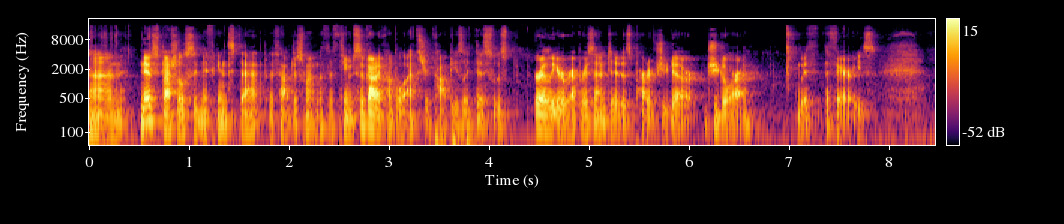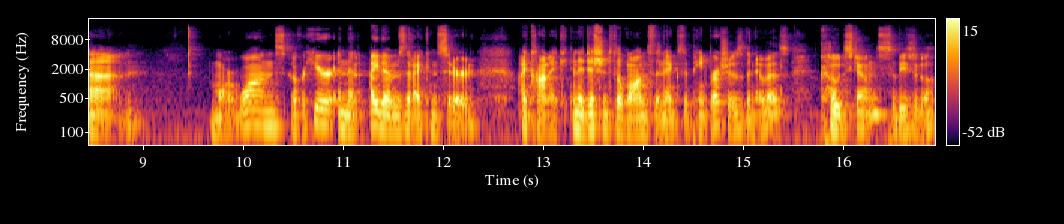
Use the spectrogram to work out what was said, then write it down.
Um, no special significance to that, but I thought just went with the theme. So I got a couple extra copies. Like this was earlier represented as part of Jhudora, Jhudora with the fairies. Um, more wands over here, and then items that I considered iconic. In addition to the wands, the negs, the paintbrushes, the novas, code stones. So these are the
